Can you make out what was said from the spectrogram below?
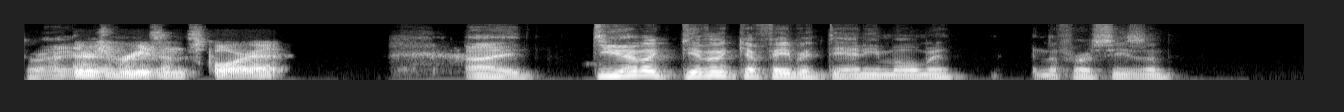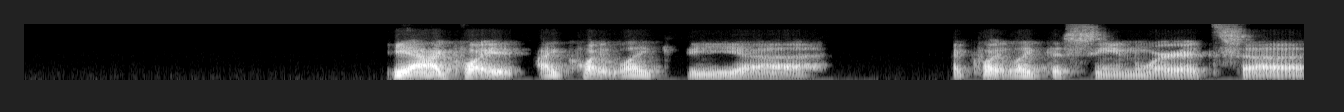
Right. There's reasons for it. Uh, do you have like do you have like a favorite Danny moment in the first season? Yeah, I quite I quite like the uh I quite like the scene where it's uh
